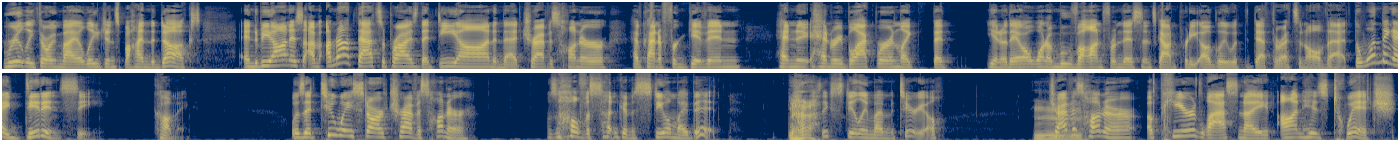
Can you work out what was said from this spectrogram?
really throwing my allegiance behind the Ducks. And to be honest, I'm, I'm not that surprised that Deion and that Travis Hunter have kind of forgiven Henry, Henry Blackburn, like that, you know, they all want to move on from this and it's gotten pretty ugly with the death threats and all that. The one thing I didn't see coming was that two way star Travis Hunter was all of a sudden going to steal my bit. It's like stealing my material. Hmm. Travis Hunter appeared last night on his Twitch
